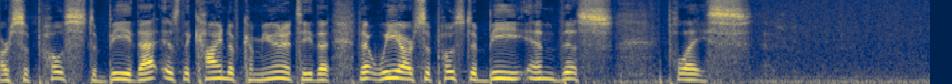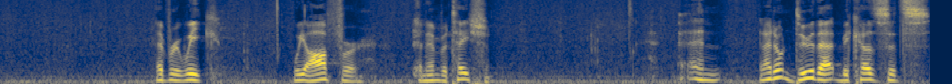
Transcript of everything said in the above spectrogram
are supposed to be. That is the kind of community that, that we are supposed to be in this place. Every week, we offer an invitation. And, and I don't do that because it's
